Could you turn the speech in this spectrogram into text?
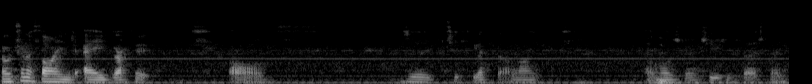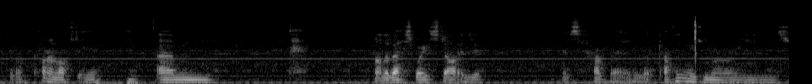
I'm trying to find a graphic of is there a particular that I like that I was going to use in the first place, but I've kind of lost it here. Um, not the best way to start, is it? Let's have a look. I think it was Marines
